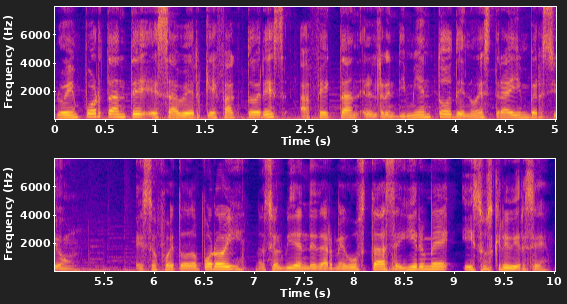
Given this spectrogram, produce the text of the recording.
Lo importante es saber qué factores afectan el rendimiento de nuestra inversión. Eso fue todo por hoy, no se olviden de dar me gusta, seguirme y suscribirse.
